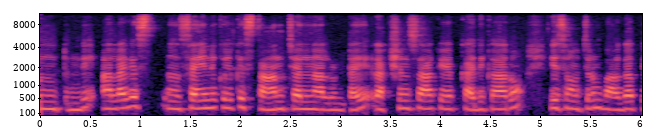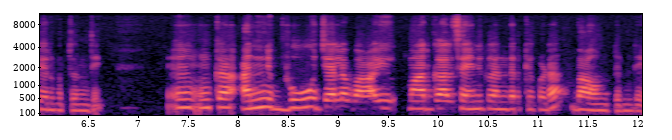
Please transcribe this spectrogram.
ఉంటుంది. అలాగే సైనికులకి స్థాన చలనాలు ఉంటాయి. రక్షణ శాఖ యొక్క అధికారం ఈ సంవత్సరం బాగా పెరుగుతుంది. ఇంకా అన్ని భూ జల వాయు మార్గాల సైనికులందరికీ కూడా బాగుంటుంది.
